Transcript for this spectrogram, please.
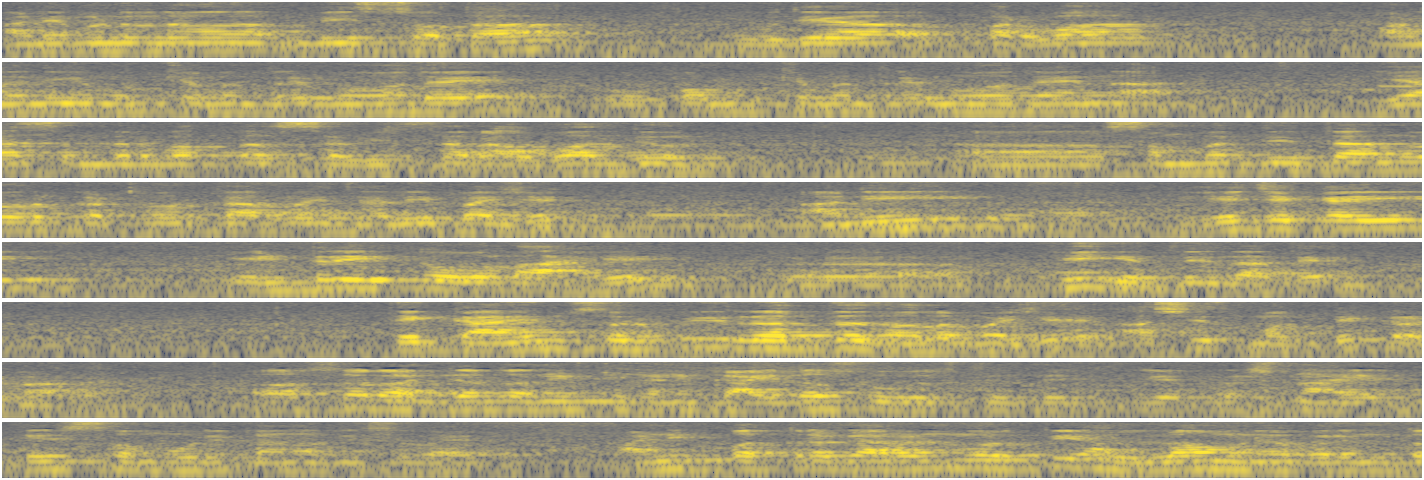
आणि म्हणून मी स्वतः उद्या परवा माननीय मुख्यमंत्री महोदय उपमुख्यमंत्री महोदयांना या संदर्भातला सविस्तर अहवाल देऊन संबंधितांवर कठोर कारवाई झाली पाहिजे. आणि हे जे काही एंट्री टोल आहे फी घेतली जाते ते कायमस्वरूपी रद्द झालं पाहिजे अशीच मागणी करणार आहे. असं राज्यात अनेक ठिकाणी कायदा सुव्यवस्थेचे जे प्रश्न आहेत ते समोर येताना दिसत आहेत. आणि पत्रकारांवरती हल्ला होण्यापर्यंत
